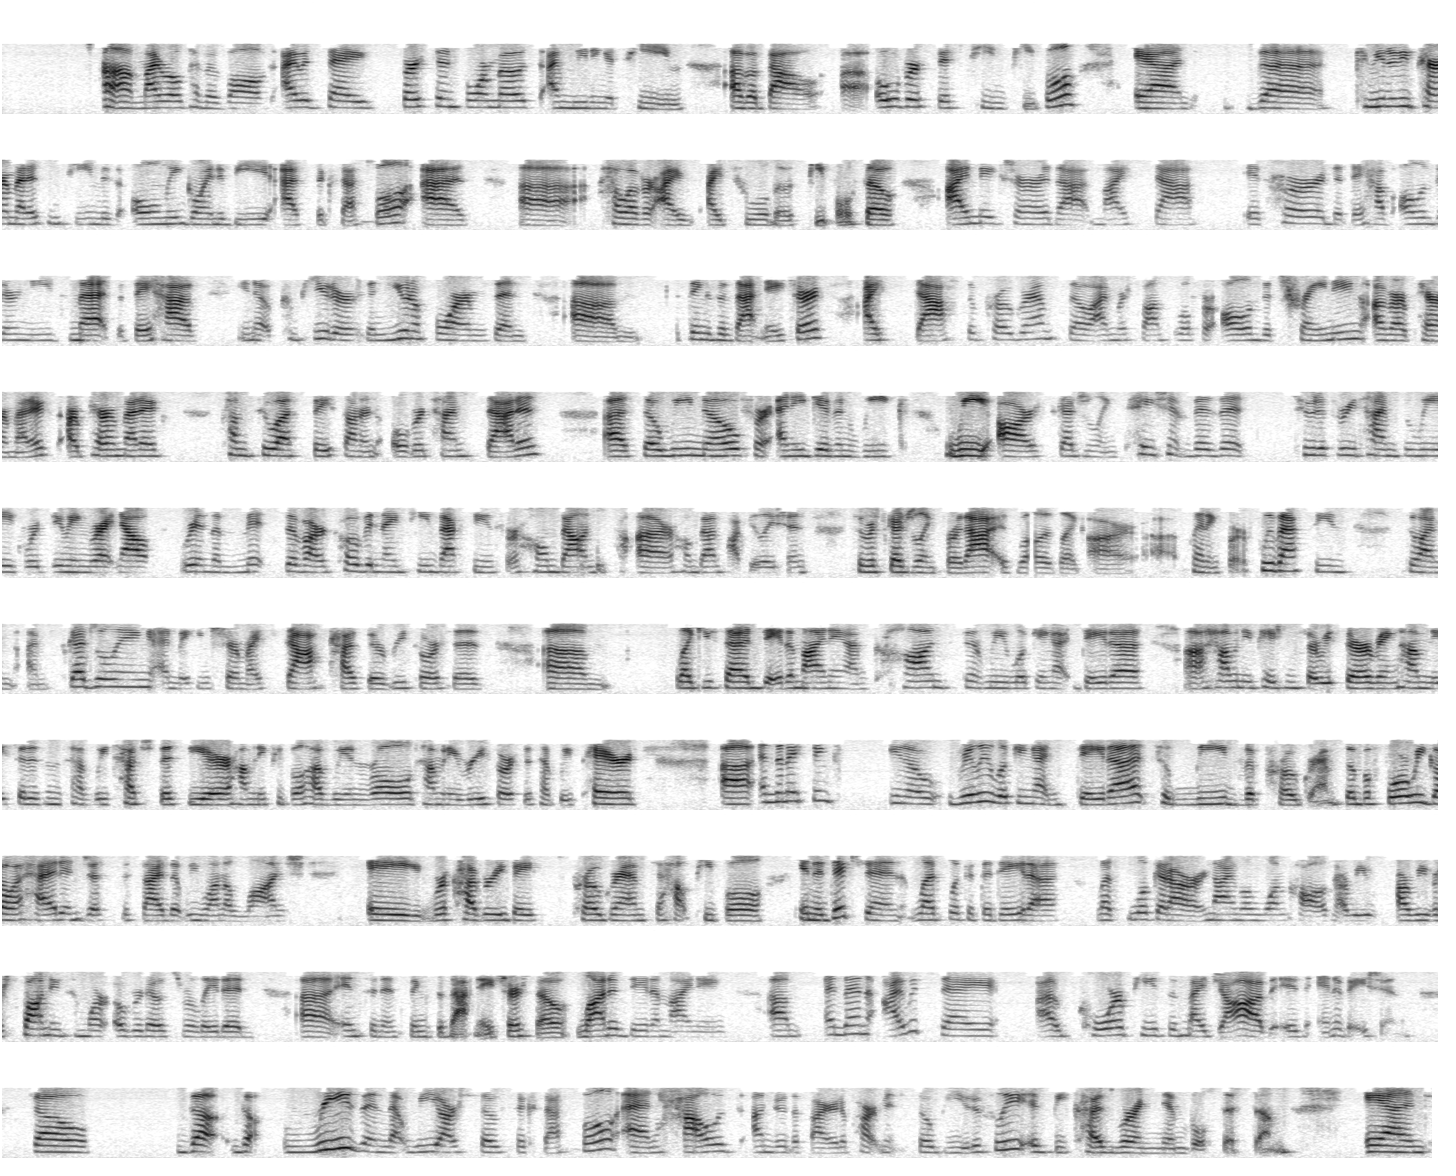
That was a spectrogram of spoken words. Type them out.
um, my roles have evolved. I would say first and foremost, I'm leading a team of about uh, over 15 people, and the community paramedicine team is only going to be as successful as uh, however I, I tool those people. So I make sure that my staff is heard, that they have all of their needs met, that they have you know computers and uniforms and um, things of that nature. I staff the program, so I'm responsible for all of the training of our paramedics. Our paramedics come to us based on an overtime status. Uh, so we know for any given week we are scheduling patient visits two to three times a week. We're doing right now. We're in the midst of our COVID-19 vaccines for homebound our homebound population, so we're scheduling for that as well as like our uh, planning for our flu vaccines. So I'm I'm scheduling and making sure my staff has their resources. Um, like you said, data mining. I'm constantly looking at data. Uh, how many patients are we serving? How many citizens have we touched this year? How many people have we enrolled? How many resources have we paired? Uh, and then I think, you know, really looking at data to lead the program. So before we go ahead and just decide that we want to launch a recovery based program to help people in addiction, let's look at the data. Let's look at our 911 calls. Are we are we responding to more overdose related uh, incidents, things of that nature. So a lot of data mining. Um, and then I would say a core piece of my job is innovation. So the the reason that we are so successful and housed under the fire department so beautifully is because we're a nimble system. And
